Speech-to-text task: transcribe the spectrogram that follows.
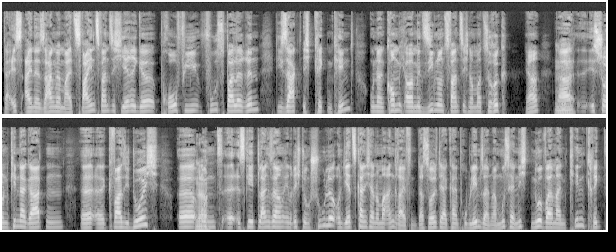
da ist eine, sagen wir mal, 22-jährige Profi-Fußballerin, die sagt, ich krieg ein Kind und dann komme ich aber mit 27 nochmal zurück. Ja, da ist schon Kindergarten äh, äh, quasi durch äh, Ja. und äh, es geht langsam in Richtung Schule und jetzt kann ich ja nochmal angreifen. Das sollte ja kein Problem sein. Man muss ja nicht nur, weil man ein Kind kriegt,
